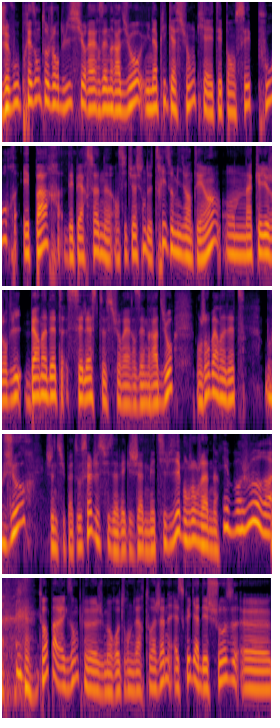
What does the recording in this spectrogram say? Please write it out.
Je vous présente aujourd'hui sur RZN Radio une application qui a été pensée pour et par des personnes en situation de trisomie 21. On accueille aujourd'hui Bernadette Céleste sur RZN Radio. Bonjour Bernadette. Bonjour. Je ne suis pas tout seul, je suis avec Jeanne Métivier. Bonjour Jeanne. Et bonjour. toi par exemple, je me retourne vers toi Jeanne. Est-ce qu'il y a des choses euh,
